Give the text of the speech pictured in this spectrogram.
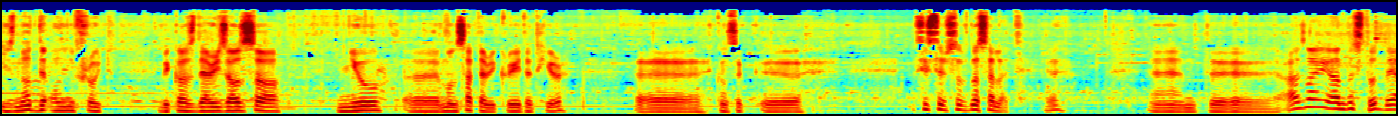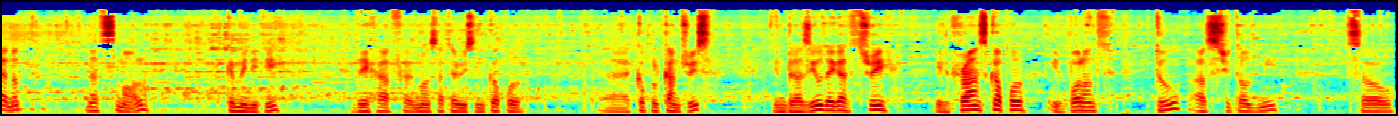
is not the only fruit because there is also new uh, monastery created here uh, uh, sisters of la salette yeah? and uh, as i understood they are not not small community. They have uh, monasteries in couple uh, couple countries in brazil they got three. In france couple. In poland two as she told me. So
